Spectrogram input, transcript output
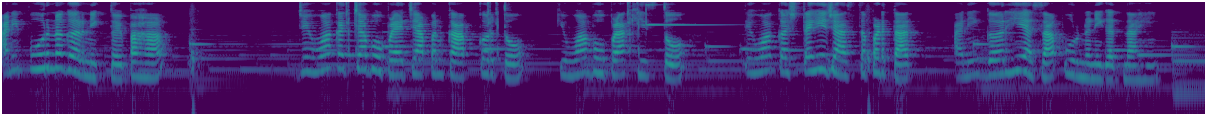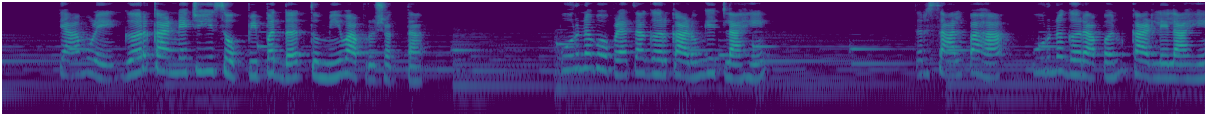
आणि पूर्ण गर निघतोय पहा. जेव्हा कच्च्या भोपळ्याचे आपण काप करतो किंवा भोपळा खिचतो तेव्हा कष्टही जास्त पडतात आणि गरही असा पूर्ण निघत नाही. त्यामुळे गर काढण्याची ही सोपी पद्धत तुम्ही वापरू शकता. पूर्ण भोपळ्याचा गर काढून घेतला आहे. तर साल पहा पूर्ण गर आपण काढलेला आहे.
